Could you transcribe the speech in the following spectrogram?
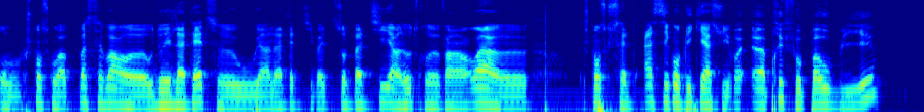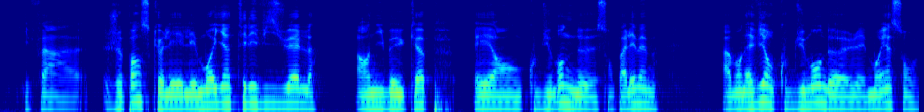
On- je pense qu'on va pas savoir euh, où donner de la tête, euh, où il y a un athlète qui va être sur le pas de tir, un autre. euh, Enfin, voilà, euh, je pense que ça va être assez compliqué à suivre. Ouais, après, faut pas oublier. Enfin, je pense que les, les moyens télévisuels en eBay Cup et en Coupe du Monde ne sont pas les mêmes. À mon avis, en Coupe du Monde, les moyens sont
